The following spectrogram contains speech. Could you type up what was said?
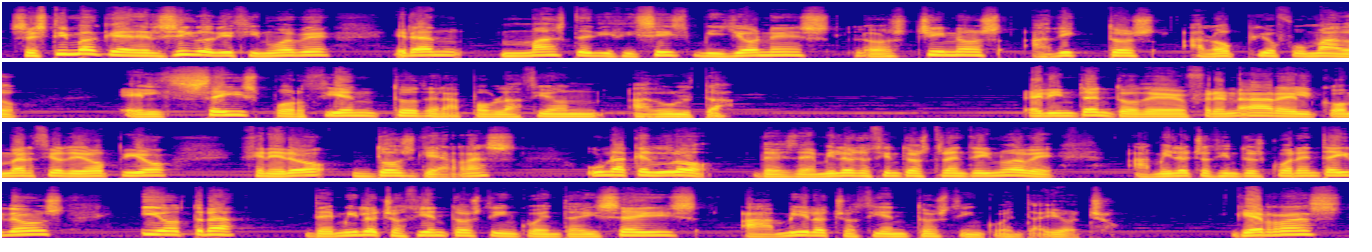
Se estima que en el siglo XIX eran más de 16 millones los chinos adictos al opio fumado, el 6% de la población adulta. El intento de frenar el comercio de opio generó dos guerras, una que duró desde 1839 a 1842 y otra de 1856 a 1858. Guerras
